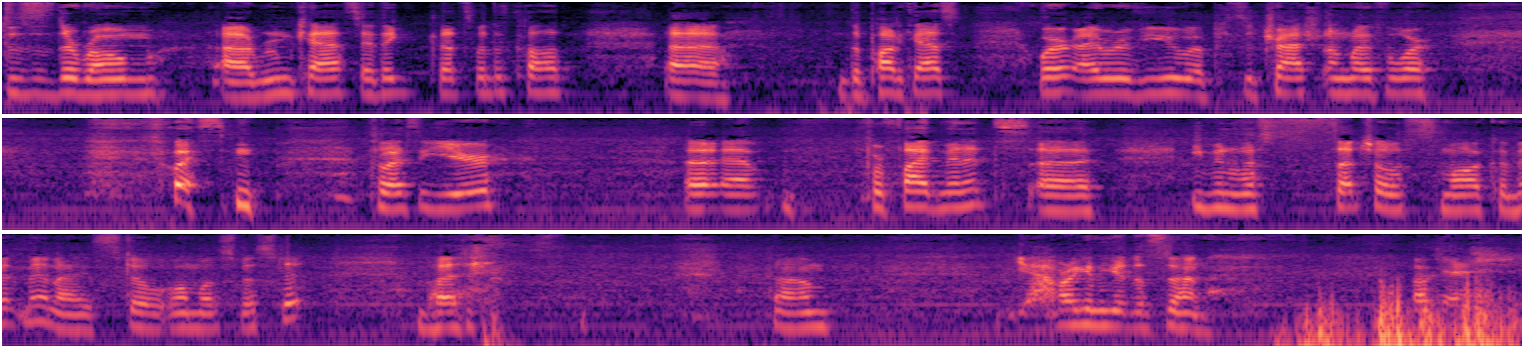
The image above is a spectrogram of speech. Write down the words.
this is the Rome uh, Roomcast. I think that's what it's called. Uh, the podcast where I review a piece of trash on my floor twice twice a year uh, for five minutes. Uh, even with such a small commitment, I still almost missed it. But um, yeah, we're gonna get this done. Okay,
